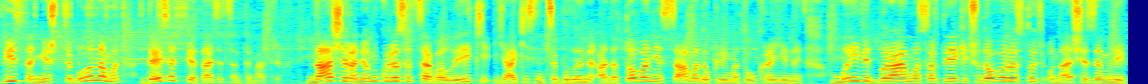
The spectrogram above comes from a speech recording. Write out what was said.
Відстань між цибулинами 10-15 см. Наші ранюнкулюси це великі, якісні цибулини, адаптовані саме до клімату України. Ми відбираємо сорти, які чудово ростуть у нашій землі,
